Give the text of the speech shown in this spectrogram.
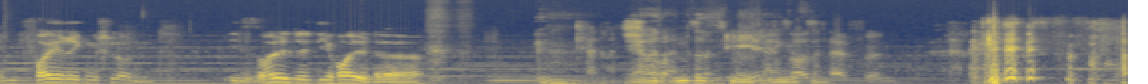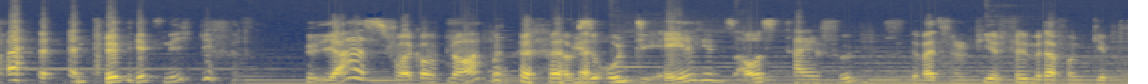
Im feurigen Schlund. Isolde die Holde. Ja, was anderes ist mir nicht Aliens aus eingefallen. Teil fünf. Ein Film, den es nicht gibt. ja, ist vollkommen in Ordnung. Aber wieso und die Aliens aus Teil 5? Weil es schon vier Filme davon gibt.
